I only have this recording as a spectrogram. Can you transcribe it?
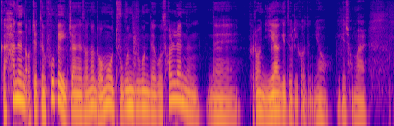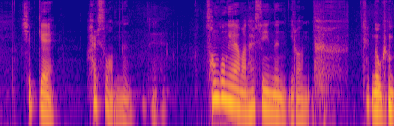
그러니까 하는 어쨌든 후배 입장에서는 너무 두근두근되고 설레는 네, 그런 이야기들이거든요. 이게 정말 쉽게 할 수 없는 네, 성공해야만 할 수 있는 이런 녹음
